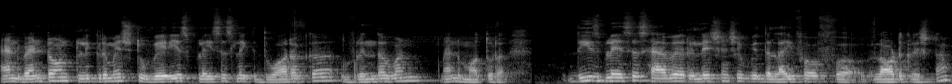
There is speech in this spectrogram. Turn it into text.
and went on pilgrimage to various places like Dwaraka, Vrindavan, and Mathura. These places have a relationship with the life of uh, Lord Krishna,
